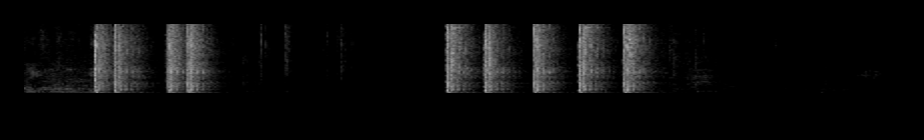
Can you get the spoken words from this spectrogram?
Thanks, Gilbert.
